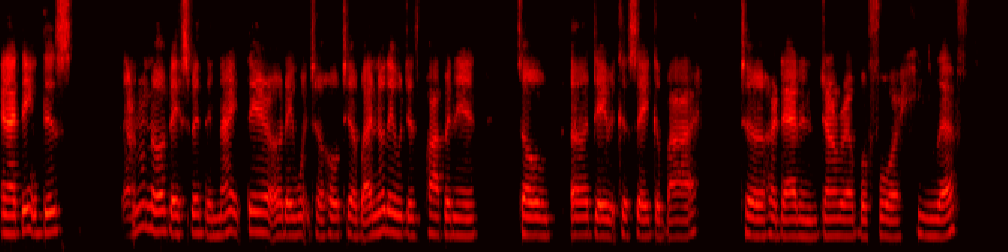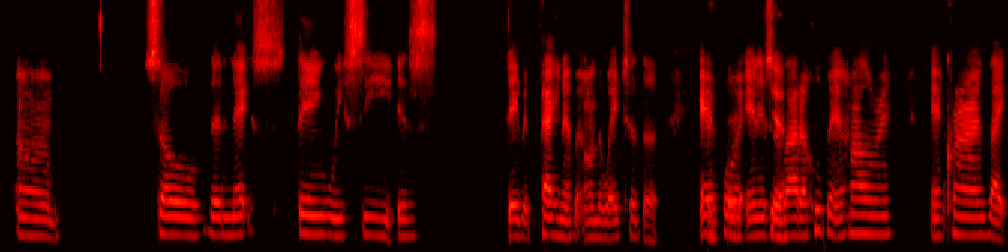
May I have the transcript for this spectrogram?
and I think this I don't know if they spent the night there or they went to a hotel, but I know they were just popping in so uh, David could say goodbye to her dad and John Rail before he left. Um, so the next thing we see is David packing up and on the way to the airport, airport. and it's yeah. a lot of hooping and hollering and crying, like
